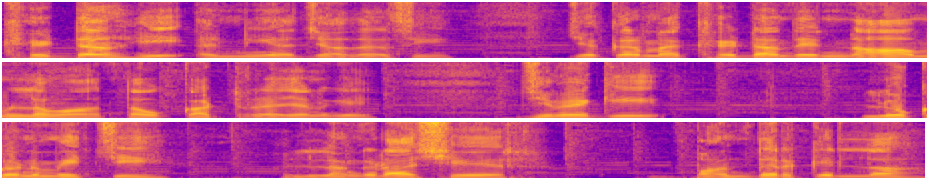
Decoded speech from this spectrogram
ਖੇਡਾਂ ਹੀ ਇੰਨੀਆਂ ਜ਼ਿਆਦਾ ਸੀ ਜੇਕਰ ਮੈਂ ਖੇਡਾਂ ਦੇ ਨਾਮ ਲਵਾਂ ਤਾਂ ਉਹ ਘੱਟ ਰਹਿ ਜਾਣਗੇ। ਜਿਵੇਂ ਕਿ ਲੁਕਣ ਮਿੱਚੀ ਲੰਗੜਾ ਸ਼ੇਰ, ਬਾਂਦਰ ਕਿੱਲਾ,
